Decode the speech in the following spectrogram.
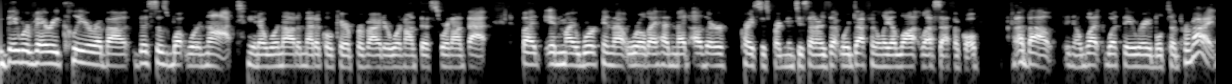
they were very clear about this is what we're not. You know, we're not a medical care provider, we're not this, we're not that. But in my work in that world, I had met other crisis pregnancy centers that were definitely a lot less ethical about you know what what they were able to provide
